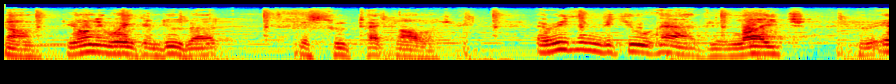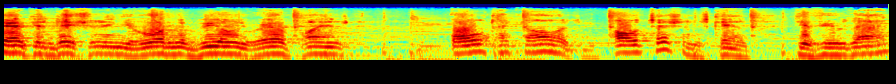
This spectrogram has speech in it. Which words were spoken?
Now, the only way you can do that is through technology. Everything that you have, your lights, your air conditioning, your automobile, your airplanes, all technology. Politicians can't give you that.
